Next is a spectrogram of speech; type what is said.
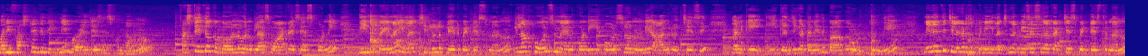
మరి ఫస్ట్ అయితే దీన్ని బాయిల్ చేసేసుకుందాము. ఫస్ట్ అయితే ఒక బౌల్లో వన్ గ్లాస్ వాటర్ వేసేసుకొని దీనిపైన ఇలా చిల్లుల ప్లేట్ పెట్టేస్తున్నాను. ఇలా హోల్స్ ఉన్నాయనుకోండి ఈ హోల్స్లో నుండి ఆవిరి వచ్చేసి మనకి ఈ గంజిగడ్డ అనేది బాగా ఉడుకుతుంది. నేనైతే చిల్లగడ్డ దుప్పిని ఇలా చిన్న పీసెస్గా కట్ చేసి పెట్టేస్తున్నాను.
